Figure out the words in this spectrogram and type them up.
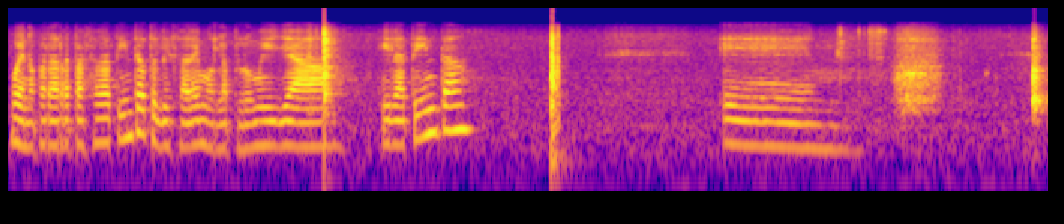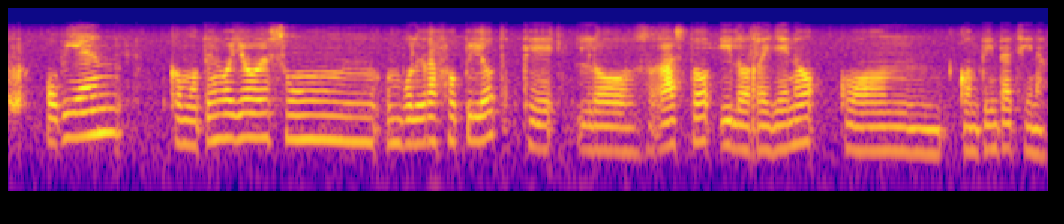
Bueno, para repasar la tinta utilizaremos la plumilla y la tinta. Eh, o bien, como tengo yo, es un, bolígrafo pilot que los gasto y los relleno con, con tinta china.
